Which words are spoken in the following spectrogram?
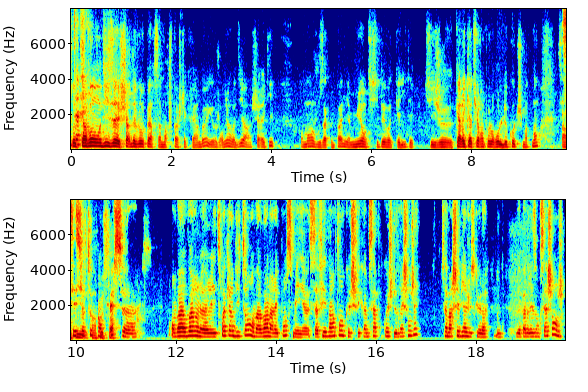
Sauf qu'avant on disait, cher développeur, ça marche pas, je t'ai créé un bug, et aujourd'hui on va dire, chère équipe, comment je vous accompagne à mieux anticiper votre qualité? Si je caricature un peu le rôle de coach maintenant, c'est surtout qu'en plus, euh, on va avoir les trois quarts du temps, on va avoir la réponse, mais euh, ça fait 20 ans que je fais comme ça, pourquoi je devrais changer? Ça marchait bien jusque-là, donc il n'y a pas de raison que ça change.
